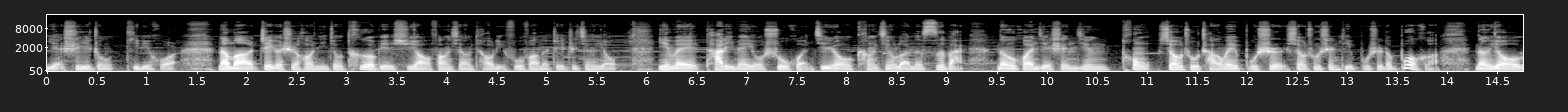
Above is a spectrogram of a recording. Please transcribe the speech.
也是一种体力。活，那么这个时候你就特别需要芳香调理复方的这支精油，因为它里面有舒缓肌肉、抗痉挛的丝柏，能缓解神经痛、消除肠胃不适、消除身体不适的薄荷，能有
